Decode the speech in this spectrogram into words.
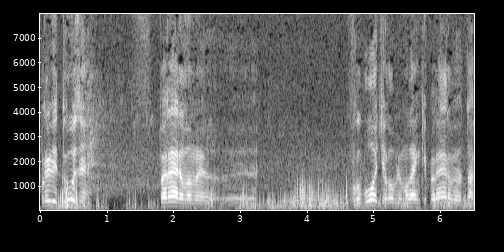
Привіт, друзі! Перервами е, в роботі роблю маленькі перерви так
